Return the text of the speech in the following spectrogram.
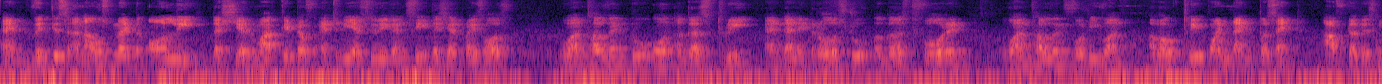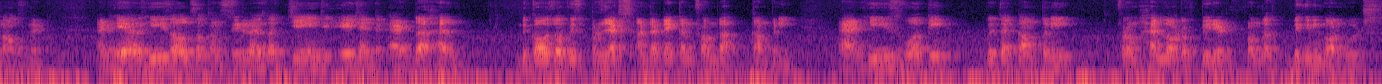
and with this announcement only the share market of HDFC we can see the share price was 1002 on August 3 and then it rose to August 4 in 1041 about 3.9% after this announcement. And here he is also considered as the change agent at the helm because of his projects undertaken from the company. And he is working with the company from hell lot of period from the beginning onwards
